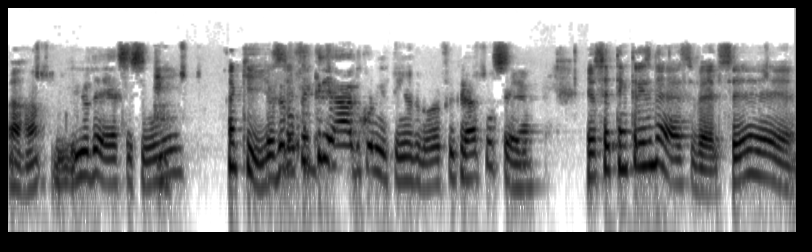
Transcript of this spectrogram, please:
Uhum. E o DS, assim. Aqui. Mas eu não fui criado com o Nintendo, não. Eu fui criado com o Sega. É. E você tem 3DS, velho. Você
